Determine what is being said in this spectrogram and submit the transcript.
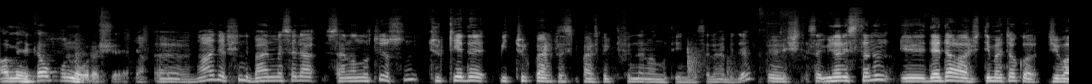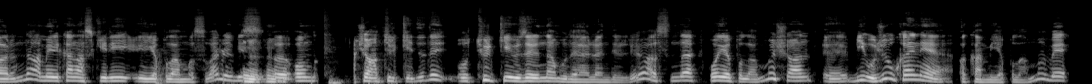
Amerika bununla uğraşıyor. Yani. Ya, e, Nadir şimdi ben mesela sen anlatıyorsun. Türkiye'de bir Türk perspektifinden anlatayım mesela bir de. E, işte mesela Yunanistan'ın e, Dede Ağaç, Dimetoka civarında Amerikan askeri e, yapılanması var ve biz e, on, şu an Türkiye'de de o Türkiye üzerinden bu değerlendiriliyor. Aslında o yapılanma şu an e, bir ucu Ukrayna'ya bakan bir yapılanma yapılanma ve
